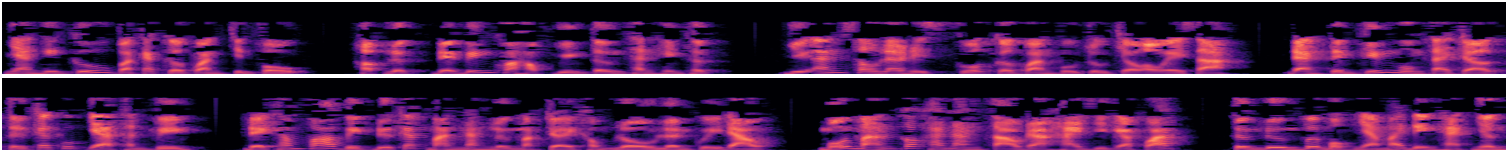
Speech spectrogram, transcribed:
nhà nghiên cứu và các cơ quan chính phủ hợp lực để biến khoa học viễn tưởng thành hiện thực. Dự án Solaris của cơ quan vũ trụ châu Âu ESA đang tìm kiếm nguồn tài trợ từ các quốc gia thành viên để khám phá việc đưa các mảng năng lượng mặt trời khổng lồ lên quỹ đạo. Mỗi mảng có khả năng tạo ra 2 gigawatt, tương đương với một nhà máy điện hạt nhân,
